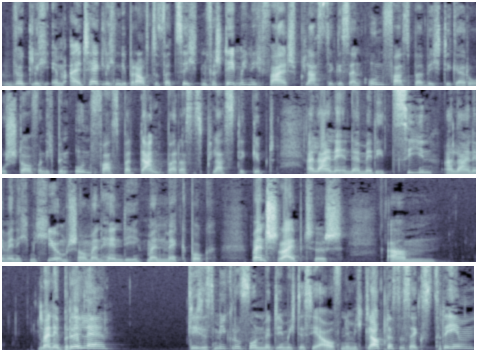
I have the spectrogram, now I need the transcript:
wirklich im alltäglichen Gebrauch zu verzichten. Versteht mich nicht falsch, Plastik ist ein unfassbar wichtiger Rohstoff und ich bin unfassbar dankbar, dass es Plastik gibt. Alleine in der Medizin, alleine wenn ich mich hier umschaue, mein Handy, mein MacBook, mein Schreibtisch, ähm, meine Brille, dieses Mikrofon, mit dem ich das hier aufnehme. Ich glaube, dass es extrem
